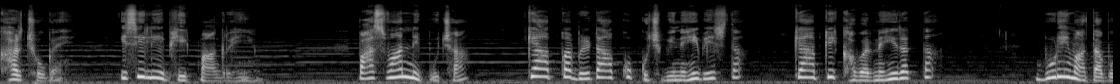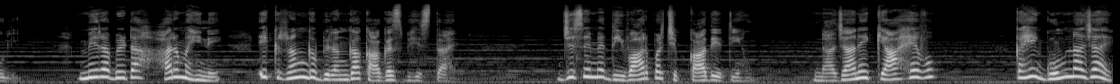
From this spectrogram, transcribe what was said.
खर्च हो गए। इसीलिए भीख मांग रही हूँ। पासवान ने पूछा, क्या आपका बेटा आपको कुछ भी नहीं भेजता? क्या आपकी खबर नहीं रखता? बूढ़ी माता बोली, मेरा बेटा हर महीने एक रंग बिरंगा कागज़ भेजता है, जिसे मैं दीवार पर चिपका देती हूँ। ना जाने क्या है वो? कहीं गुम ना जाए,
